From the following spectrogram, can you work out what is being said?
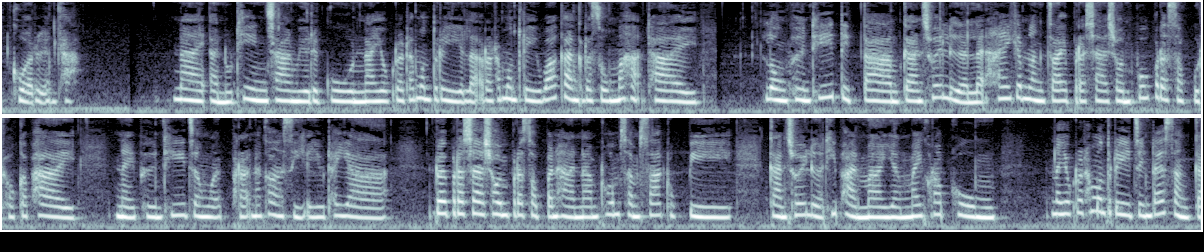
นครัวเรือนค่ะ นายอนุทิน ชาญวีรกูล นายกรัฐมนตรีและรัฐมนตรีว่าการกระทรวงมหาดไทย ลงพื้นที่ติดตามการช่วยเหลือและให้กำลังใจประชาชนผู้ประสบอุทกภัย ในพื้นที่จังหวัดพระนครศรีอยุธยาโดยประชาชนประสบปัญหาน้ำท่วมซ้ำซากทุกปี การช่วยเหลือที่ผ่านมายังไม่ครอบคลุม นายกรัฐมนตรีจึงได้สั่งก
